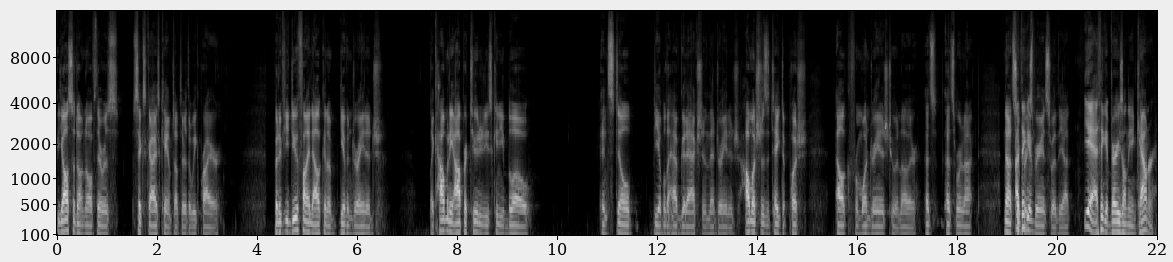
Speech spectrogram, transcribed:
you also don't know if there was six guys camped up there the week prior. But if you do find elk in a given drainage, like how many opportunities can you blow and still be able to have good action in that drainage? How much does it take to push elk from one drainage to another? That's that's we're not not super experienced it, with yet. Yeah, I think it varies on the encounter.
